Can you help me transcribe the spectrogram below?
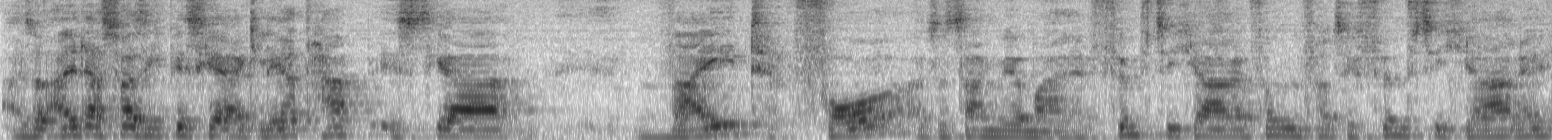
also all das, was ich bisher erklärt habe, ist ja weit vor, also sagen wir mal 50 Jahre, 45, 50 Jahre ähm,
